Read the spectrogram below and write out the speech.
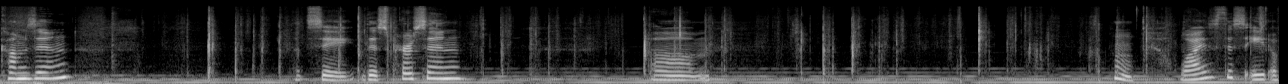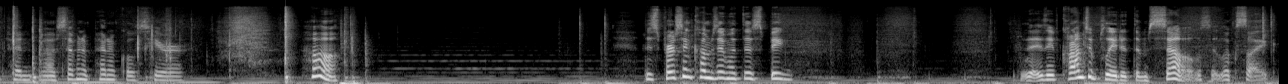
comes in. Let's see, this person. Um, hmm. Why is this eight of pen, uh, seven of pentacles here? Huh. This person comes in with this big they've contemplated themselves, it looks like.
